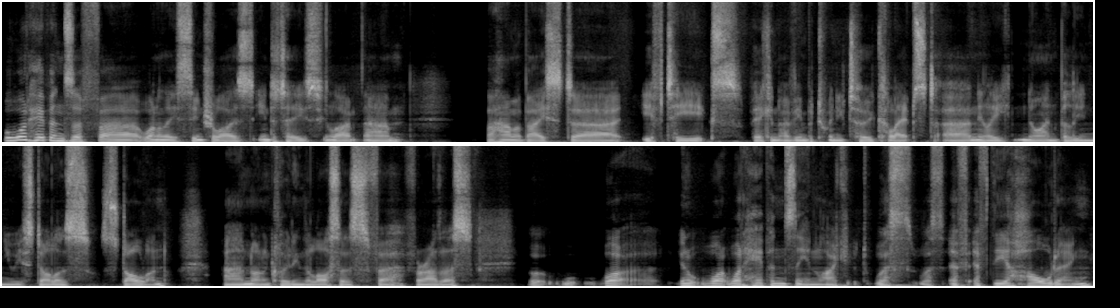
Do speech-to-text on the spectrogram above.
Well, what happens if uh, one of these centralized entities, like um, Bahama based uh, FTX back in November 22, collapsed, uh, nearly 9 billion US dollars stolen, um, not including the losses for, for others? What you know what what happens then like with with if, if they're holding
